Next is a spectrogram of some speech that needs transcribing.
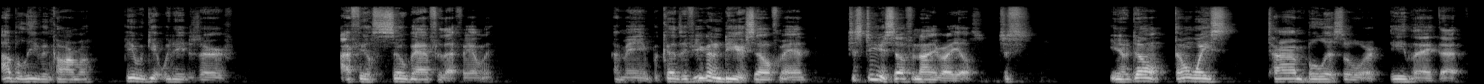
I believe in karma. People get what they deserve. I feel so bad for that family. I mean, because if you're to do yourself, man, just do yourself and not anybody else. Just you know, don't don't waste time, bullets, or anything like that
